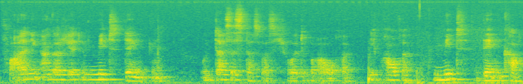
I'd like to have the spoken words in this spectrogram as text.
vor allen Dingen engagiert im Mitdenken. Und das ist das, was ich heute brauche. Ich brauche Mitdenker,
